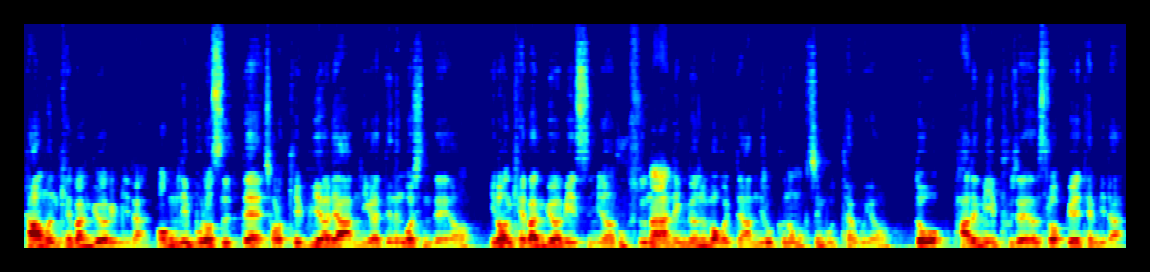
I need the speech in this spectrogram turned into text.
다음은 개방교합입니다. 어금니 물었을 때 저렇게 위아래 앞니가 뜨는 것인데요. 이런 개방교합이 있으면 국수나 냉면을 먹을 때 앞니로 끊어 먹지 못하고요. 또 발음이 부자연스럽게 됩니다.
